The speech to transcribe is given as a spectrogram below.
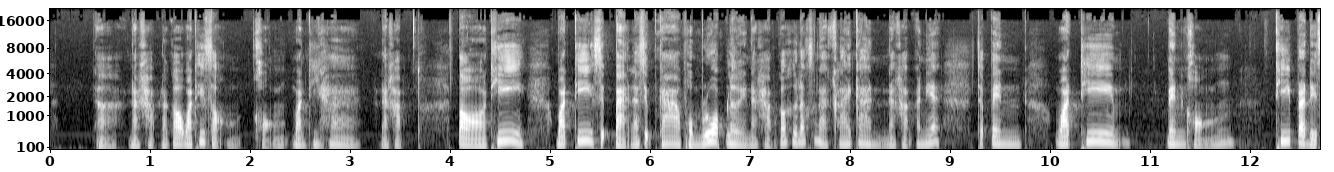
17นะครับแล้วก็วัดที่ 2 ของวันที่ 5 นะครับ ต่อที่วัดที่ 18 และ 19 ผมรวบเลยนะครับ ก็คือลักษณะคล้ายกันนะครับ อันนี้จะเป็นวัดที่ เป็นของที่ประดิษ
